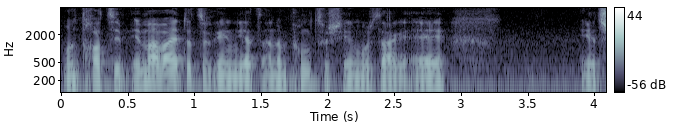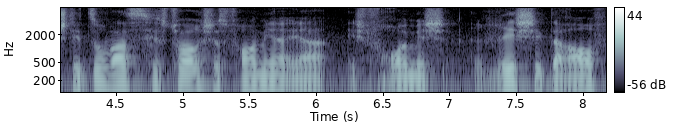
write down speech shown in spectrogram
und trotzdem immer weiterzugehen, jetzt an einem Punkt zu stehen, wo ich sage, ey, jetzt steht sowas Historisches vor mir, ja, ich freue mich richtig darauf,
